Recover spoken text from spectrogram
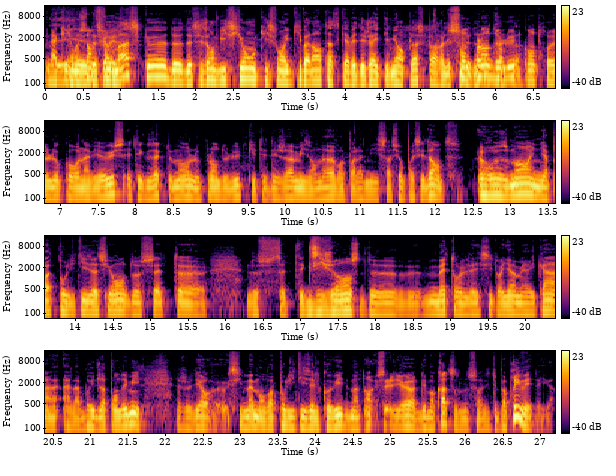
bah, de son masque, de, ses ambitions qui sont équivalentes à ce qui avait déjà été mis en place par les Son plan de lutte contre le coronavirus est exactement le plan de lutte qui était déjà mis en œuvre par l'administration précédente. Heureusement, il n'y a pas de politisation de cette, euh, de cette exigence de mettre les citoyens américains à, l'abri de la pandémie. Je veux dire, si même on va politiser le Covid maintenant, d'ailleurs, les démocrates ne s'en étaient pas privés d'ailleurs.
